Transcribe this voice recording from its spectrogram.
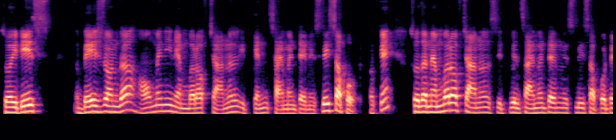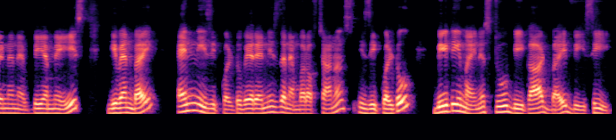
so it is based on the how many number of channel it can simultaneously support okay? So the number of channels it will simultaneously support in an fdma is given by n is equal to where n is the number of channels is equal to bt minus 2 b guard by bc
